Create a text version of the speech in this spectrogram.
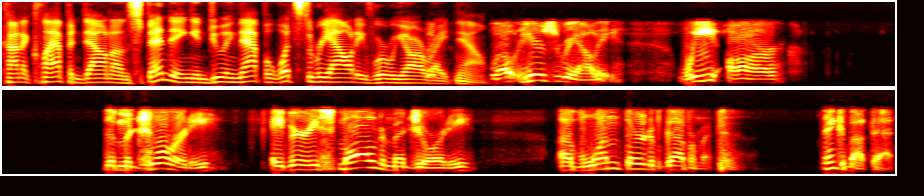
kind of clamping down on spending and doing that, but what's the reality of where we are right now? Well, here's the reality: we are the majority, a very small majority of one third of government. Think about that.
